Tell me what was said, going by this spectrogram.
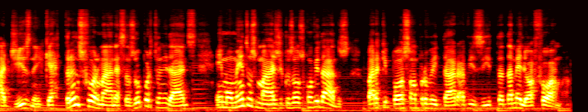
A Disney quer transformar essas oportunidades em momentos mágicos aos convidados, para que possam aproveitar a visita da melhor forma.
